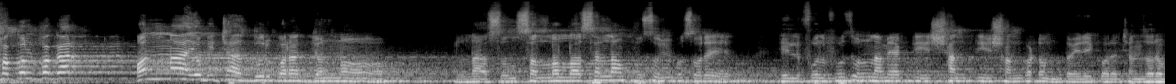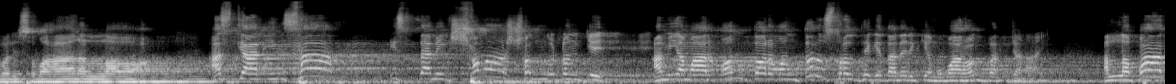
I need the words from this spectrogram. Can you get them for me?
সকল প্রকার অন্যায় অবিচার দূর করার জন্য আল্লাহ রাসূল সাল্লাম ফুসুল বছরে হিলফুল ফুজুল নামে একটি শান্তি সংগঠন তৈরি করেছেন। জোরে বলি, সুবহানাল্লাহ। আজকে আল ইনসাফ ইসলামিক সমাজ সংগঠনকে আমি আমার অন্তর অন্তরস্থল থেকে তাদেরকে মোবারকবাদ জানাই। আল্লাহ পাক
